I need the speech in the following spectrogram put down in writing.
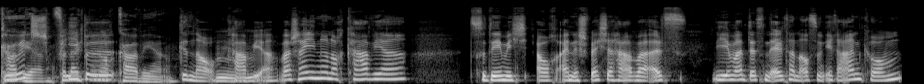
Kaviar. Rich Vielleicht people, nur noch Kaviar. Genau, mhm. Kaviar. Wahrscheinlich nur noch Kaviar, zu dem ich auch eine Schwäche habe als jemand, dessen Eltern aus dem Iran kommen.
